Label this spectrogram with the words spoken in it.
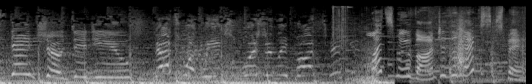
stage show, did you? That's what we explicitly bought tickets Let's move on to the next spin.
